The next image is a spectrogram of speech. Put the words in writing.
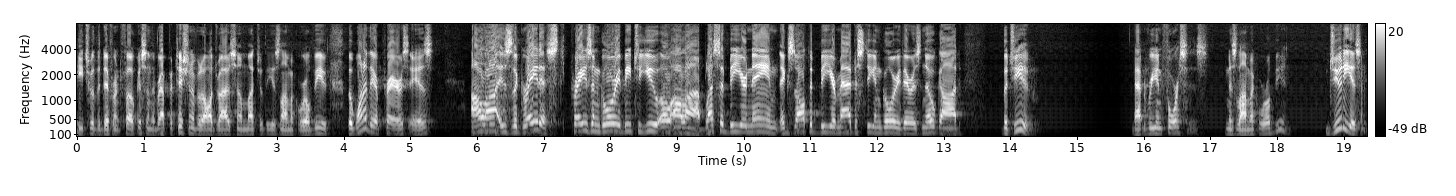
each with a different focus, and the repetition of it all drives home much of the Islamic worldview. But one of their prayers is, Allah is the greatest. Praise and glory be to you, O Allah. Blessed be your name. Exalted be your majesty and glory. There is no God but you. That reinforces an Islamic worldview. Judaism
